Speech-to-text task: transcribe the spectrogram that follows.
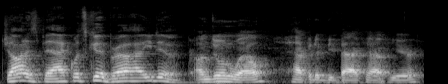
John is back. What's good, bro? How you doing? I'm doing well. Happy to be back out here.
